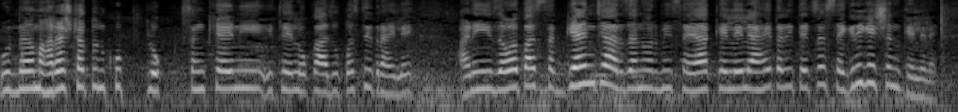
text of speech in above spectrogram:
पूर्ण महाराष्ट्रातून खूप लोकसंख्येने इथे लोक आज उपस्थित राहिले. आणि जवळपास सगळ्यांच्या अर्जांवर मी सह्या केलेल्या आहेत आणि त्याचं सेग्रिगेशन केलेलं आहे.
